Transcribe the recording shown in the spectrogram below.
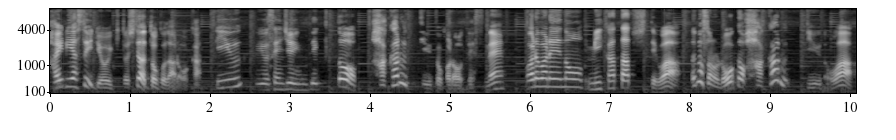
入りやすい領域としてはどこだろうかっていう優先順位でいくと測るっていうところですね。我々の見方としては例えばその老化を測るっていうのは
